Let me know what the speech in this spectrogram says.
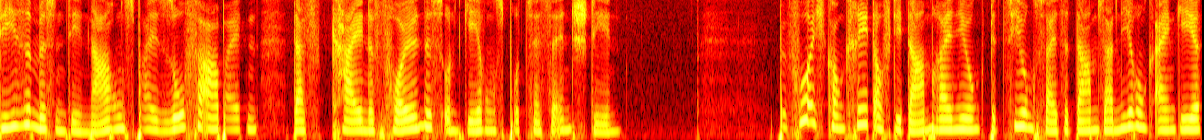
Diese müssen den Nahrungsbrei so verarbeiten, dass keine Fäulnis und Gärungsprozesse entstehen. Bevor ich konkret auf die Darmreinigung bzw. Darmsanierung eingehe,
